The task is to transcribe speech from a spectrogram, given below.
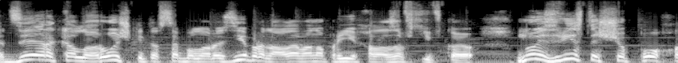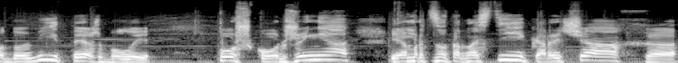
Дзеркало, ручки, це все було розібрано, але воно приїхало з автівкою. Ну і звісно, що по ходовій теж були пошкодження, і амортизаторна стійка, речах. е,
